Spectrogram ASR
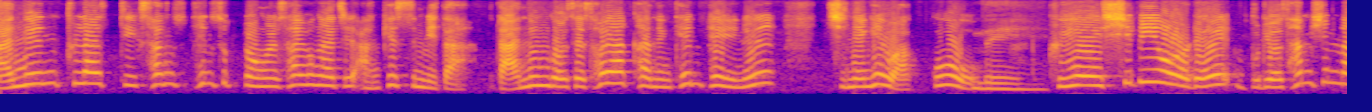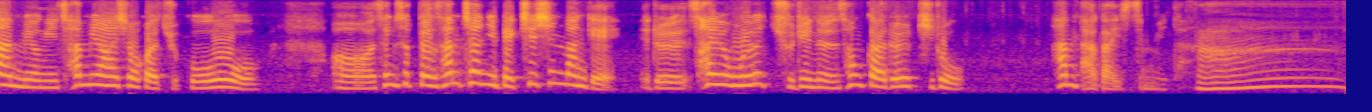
나는 플라스틱 상- 생수병을 사용하지 않겠습니다. 라는 것에 서약하는 캠페인을 진행해 왔고, 네. 그해 12월에 무려 30만 명이 참여하셔가지고, 어, 생수병 3,270만 개를 사용을 줄이는 성과를 기록한 바가 있습니다. 아,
